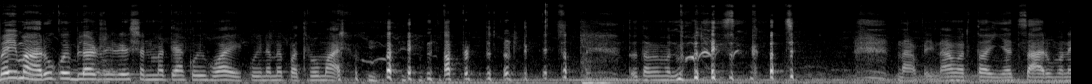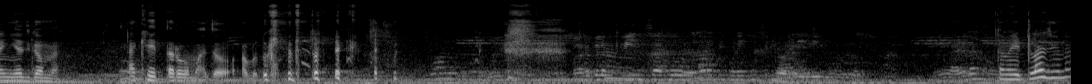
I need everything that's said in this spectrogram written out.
ભાઈ મારું કોઈ બ્લડ રિલેશનમાં ત્યાં કોઈ હોય કોઈને મેં પથરો માર્યો તો તમે મને બોલાવી શકો છો. ના ભાઈ ના મારે તો અહીંયા જ સારું મને અહીંયા જ ગમે. આ ખેતરોમાં જો આ બધું ખેતર. તમે એટલા જ ને?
